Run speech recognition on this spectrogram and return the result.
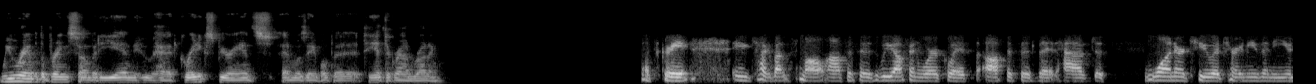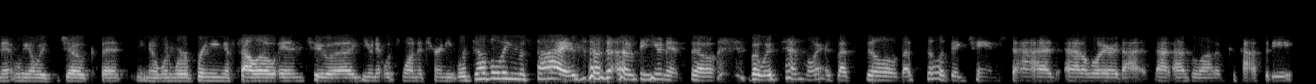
we were able to bring somebody in who had great experience and was able to, to hit the ground running. That's great. You talk about small offices. We often work with offices that have just one or two attorneys in a unit. We always joke that, you know, when we're bringing a fellow into a unit with one attorney, we're doubling the size of the unit. So, but with 10 lawyers, that's still, that's still a big change to add, add a lawyer that, that adds a lot of capacity.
